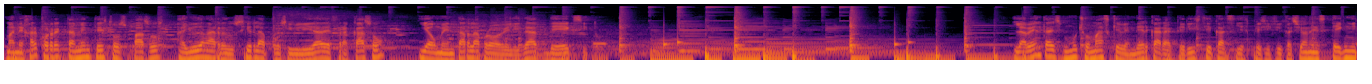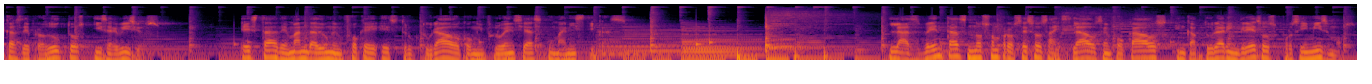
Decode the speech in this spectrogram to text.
Manejar correctamente estos pasos ayudan a reducir la posibilidad de fracaso y aumentar la probabilidad de éxito. La venta es mucho más que vender características y especificaciones técnicas de productos y servicios. Esta demanda de un enfoque estructurado con influencias humanísticas. Las ventas no son procesos aislados enfocados en capturar ingresos por sí mismos.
